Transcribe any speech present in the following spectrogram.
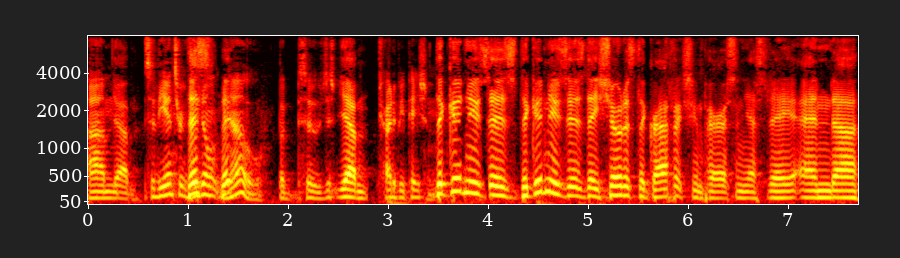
Um, Yeah. So the answer is This- we don't know, but so just Yeah. try to be patient. The good news is the good news is they showed us the graphics comparison yesterday, and uh,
